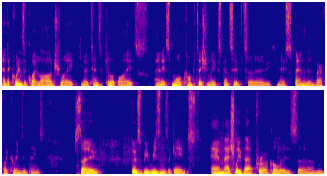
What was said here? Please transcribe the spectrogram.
and the coins are quite large, like you know, tens of kilobytes, and it's more computationally expensive to you know spend and verify coins and things. So those would be reasons against and actually that protocol is um,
